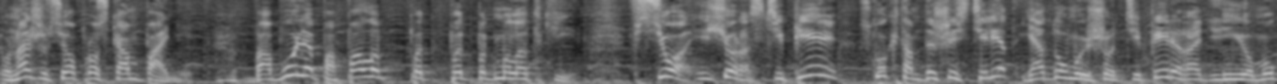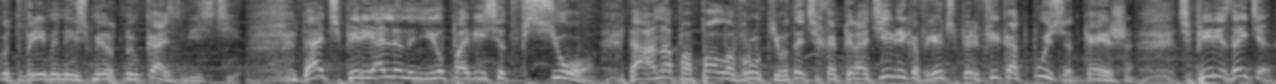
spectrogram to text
у нас же все вопрос компании. Бабуля попала под, под, под молотки. Все, еще раз, теперь, сколько там, до 6 лет, я думаю, что теперь ради нее могут временную смертную казнь вести. Да, теперь реально на нее повесят все. Да, она попала в руки вот этих оперативников, ее теперь фиг отпустят, конечно. Теперь, знаете,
